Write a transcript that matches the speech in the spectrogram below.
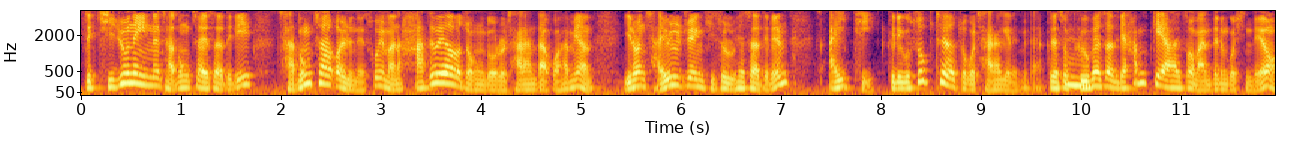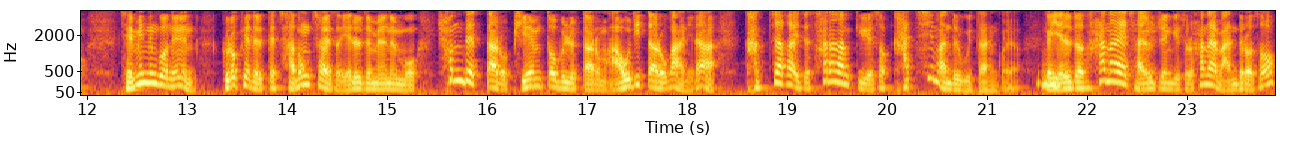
이제 기존에 있는 자동차 회사들이 자동차 관련해 소위 말하는 하드웨어 정도를 잘한다고 하면 이런 자율주행 기술 회사들은 IT 그리고 소프트웨어 쪽을 잘하게 됩니다. 그래서 그 음. 그 회사들이 함께해서 만드는 것인데요. 재밌는 거는 그렇게 될 때 자동차 회사 예를 들면은 뭐 현대 따로, BMW 따로, 뭐 아우디 따로가 아니라 각자가 이제 살아남기 위해서 같이 만들고 있다는 거예요. 그러니까 음. 예를 들어서 하나의 자율주행 기술을 하나를 만들어서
